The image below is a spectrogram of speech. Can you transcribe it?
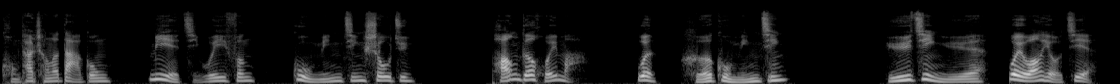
恐他成了大功，灭己威风，故鸣金收军。庞德回马问何故鸣金？于禁曰：“魏王有戒，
